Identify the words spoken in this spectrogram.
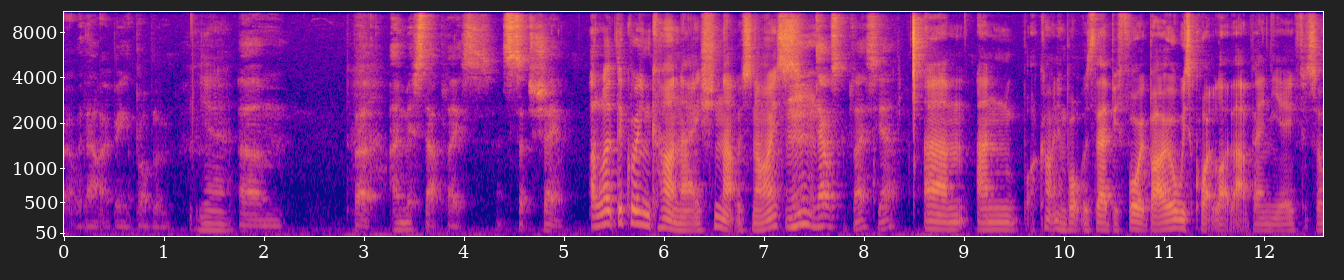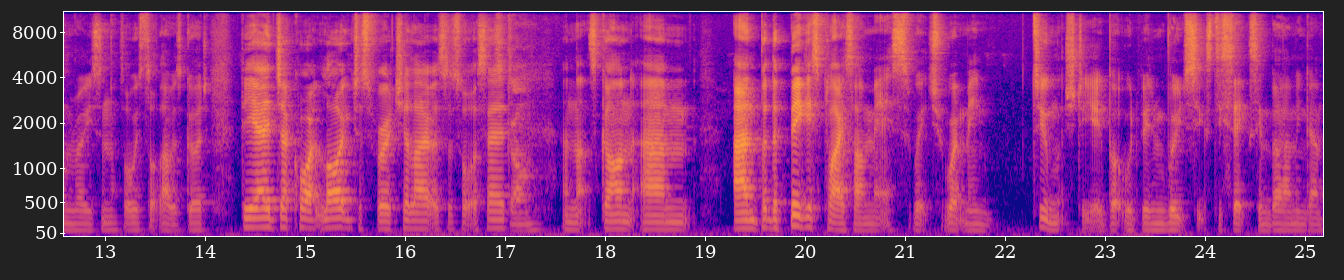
uh, without it being a problem. Yeah. Um, but I miss that place. It's such a shame. I like the Green Carnation. That was nice. Mm, that was good place, yeah. Um, and I can't remember what was there before it, but I always quite like that venue for some reason. I've always thought that was good. The Edge I quite like just for a chill out, as I sort of said, It's gone. and that's gone. Um, and but the biggest place I miss, which won't mean too much to you, but would be in Route 66 in Birmingham.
